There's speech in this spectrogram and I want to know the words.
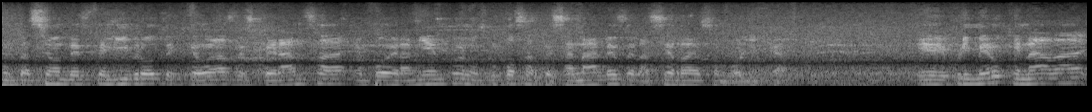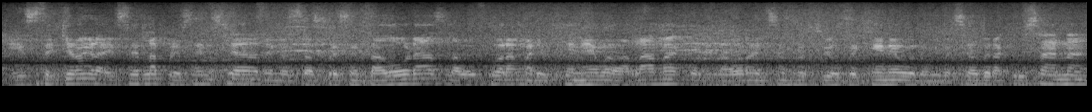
presentación de este libro Tejedoras de Esperanza, Empoderamiento en los Grupos Artesanales de la Sierra de Zongolica. Eh, primero que nada, este, quiero agradecer la presencia de nuestras presentadoras, la doctora María Eugenia Guadarrama, coordinadora del Centro de Estudios de Género de la Universidad Veracruzana.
